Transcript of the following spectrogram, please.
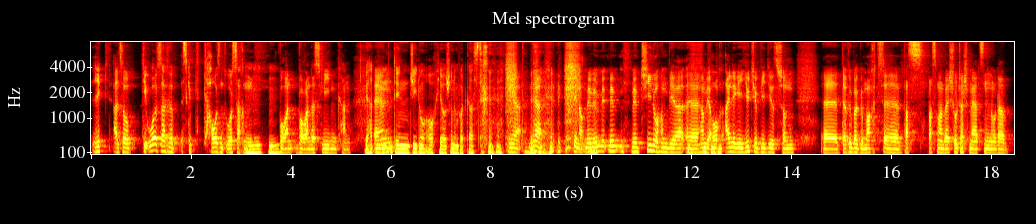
liegt also die Ursache, es gibt tausend Ursachen, mhm, mhm. woran, woran das liegen kann. Wir hatten ähm, den Gino auch hier schon im Podcast. ja, ja, genau. Mit, mit, mit, mit Gino haben wir, äh, haben wir auch einige YouTube-Videos schon äh, darüber gemacht, äh, was, was man bei Schulterschmerzen oder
